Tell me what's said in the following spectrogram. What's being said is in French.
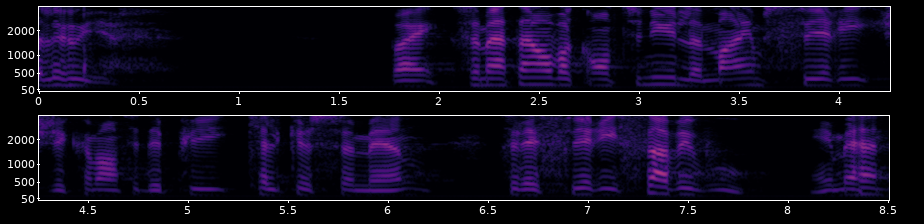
Hallelujah. Ben, ce matin, on va continuer la même série que j'ai commencé depuis quelques semaines. C'est la série Savez-vous? Amen.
